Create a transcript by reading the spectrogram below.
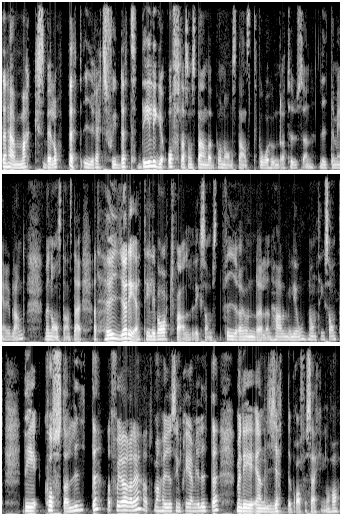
den här maxbeloppet i rättsskyddet, det ligger ofta som standard på någonstans 200 000, lite mer ibland, men någonstans där. Att höja det till i vart fall liksom 400 eller en halv miljon, någonting sånt. Det kostar lite att få göra det, att man höjer sin premie lite, men det är en jättebra försäkring att ha.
